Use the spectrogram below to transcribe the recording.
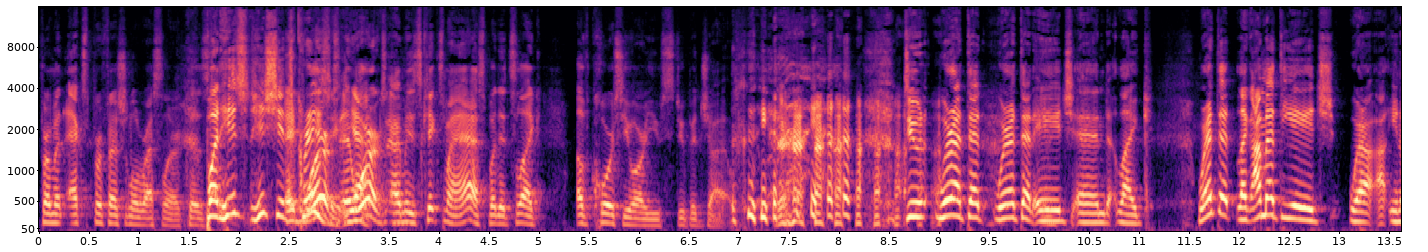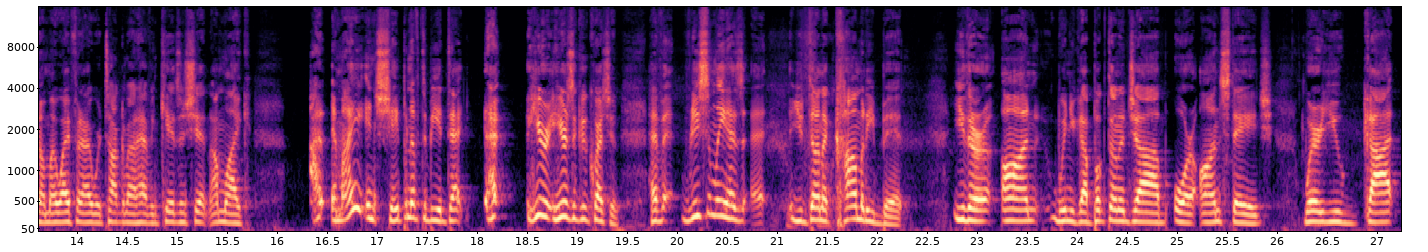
from an ex professional wrestler because But his his shit's it crazy. works. It Yeah. works. I mean, it kicks my ass, but it's like, of course you are, you stupid child. dude we're at that we're at that age and like we're at that like i'm at the age where uh, you know my wife and i were talking about having kids and shit and i'm like I, am i in shape enough to be a dad here here's a good question have recently has uh, you done a comedy bit either on when you got booked on a job or on stage where you got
